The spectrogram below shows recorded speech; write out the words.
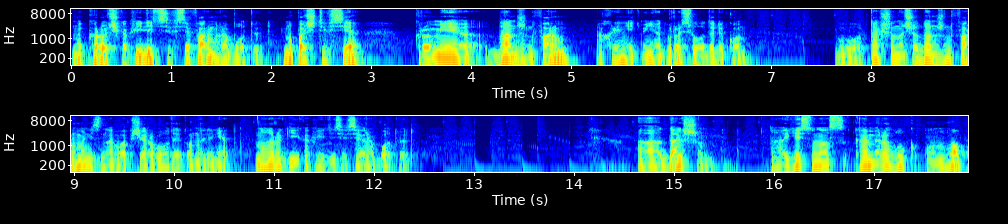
Ну, короче, как видите, все фармы работают. Ну, почти все, кроме Dungeon Farm. Охренеть, меня отбросило далеко. Вот, так что насчет Dungeon Farm, не знаю, вообще работает он или нет. Но другие, как видите, все работают. А, дальше. А, есть у нас камера Look on Mob.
